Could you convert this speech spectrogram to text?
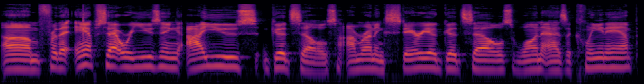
Um, for the amps that we're using, I use Goodsells. I'm running stereo Goodsells, one as a clean amp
